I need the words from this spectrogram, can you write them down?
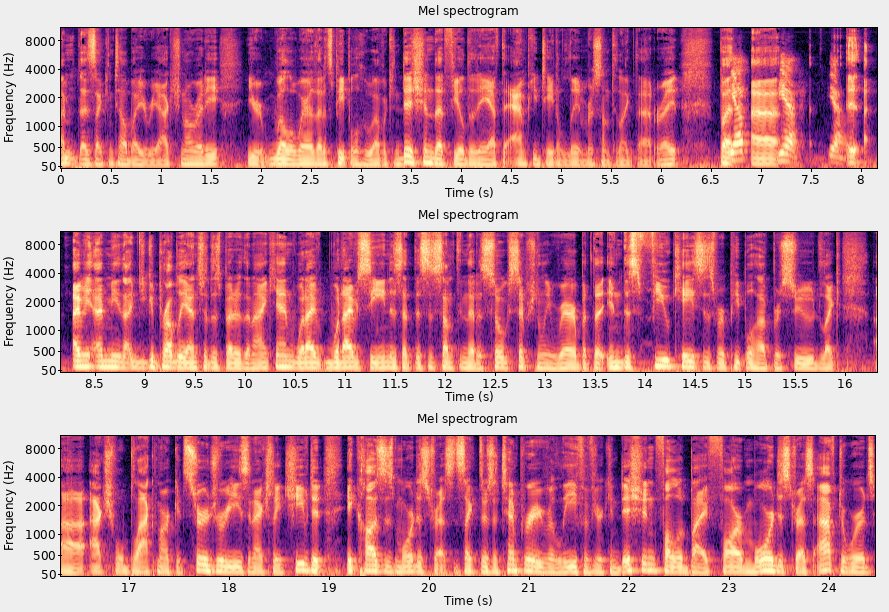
I'm, as I can tell by your reaction already, you're well aware that it's people who have a condition that feel that they have to amputate a limb or something like that, right? But yep. uh, yeah. Yeah. I- mean, I mean, you could probably answer this better than I can. What I what I've seen is that this is something that is so exceptionally rare, but that in this few cases where people have pursued like uh, actual black market surgeries and actually achieved it, it causes more distress. It's like there's a temporary relief of your condition followed by far more distress afterwards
